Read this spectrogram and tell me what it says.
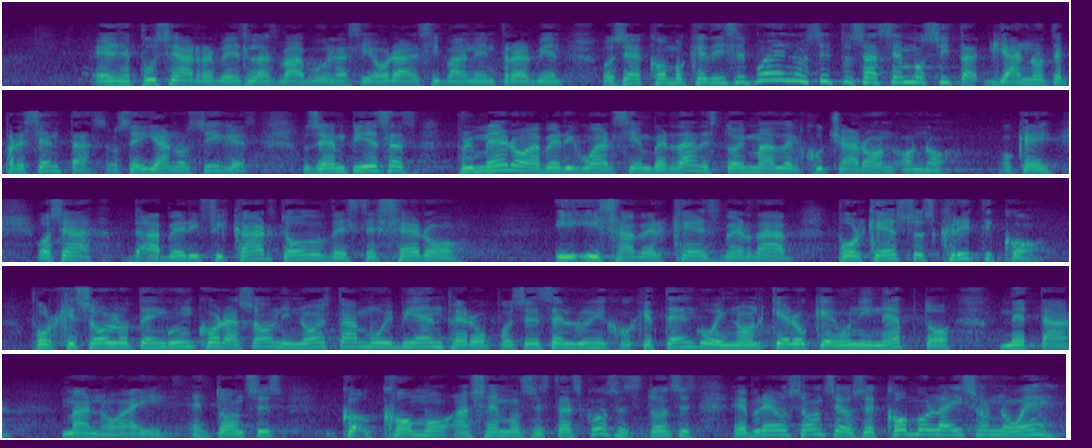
Eh, puse al revés las válvulas y ahora sí van a entrar bien. O sea, como que dices, bueno, sí, pues hacemos cita, ya no te presentas, o sea, ya no sigues. O sea, empiezas primero a averiguar si en verdad estoy mal del cucharón o no, ¿ok? O sea, a verificar todo desde cero y, y saber qué es verdad, porque eso es crítico porque solo tengo un corazón y no está muy bien, pero pues es el único que tengo y no quiero que un inepto meta mano ahí. Entonces, ¿cómo hacemos estas cosas? Entonces, Hebreos 11, o sea, ¿cómo la hizo Noé?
